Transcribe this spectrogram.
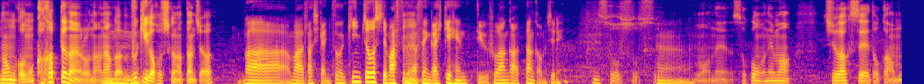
なんかもうかかってたんやろうな。なんかうん武器が欲しくなったんちゃう？まあ、まあ確かに、その緊張してまっすぐな線が引けへんっていう不安があったんかもしれへん。そうそうそうう。ん。まあね、そこもね、まあ、中学生とかも、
